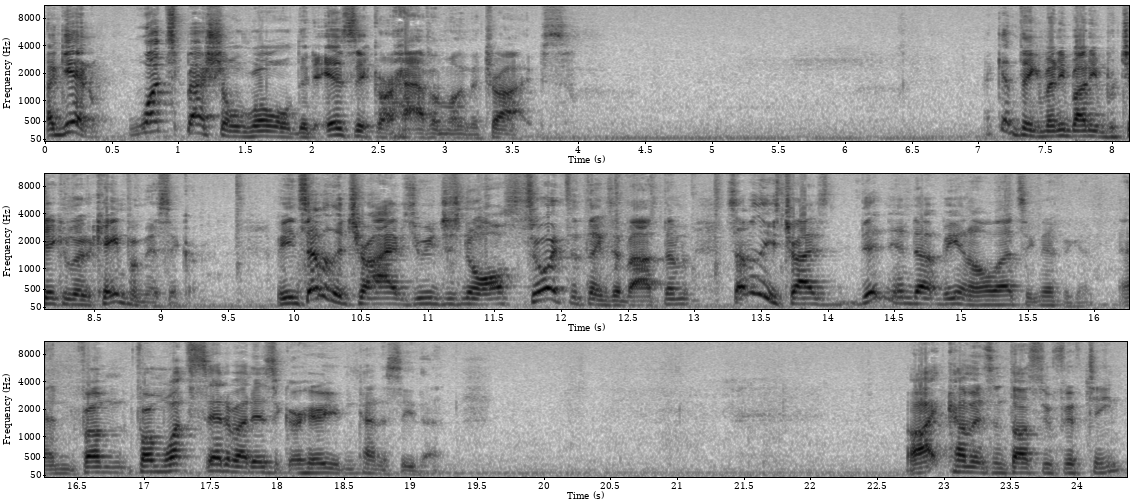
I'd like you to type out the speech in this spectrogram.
again, what special role did Issachar have among the tribes? I can't think of anybody in particular that came from Issachar. I mean, some of the tribes, you just know all sorts of things about them. Some of these tribes didn't end up being all that significant. And from, from what's said about Issachar here, you can kind of see that. All right, comments and thoughts through 15.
